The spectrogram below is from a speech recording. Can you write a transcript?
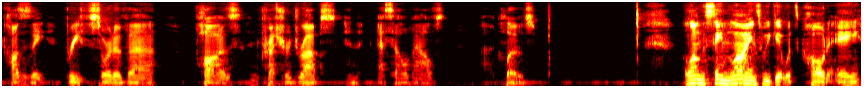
It causes a brief sort of uh, pause and pressure drops and SL valves uh, close. Along the same lines, we get what's called a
